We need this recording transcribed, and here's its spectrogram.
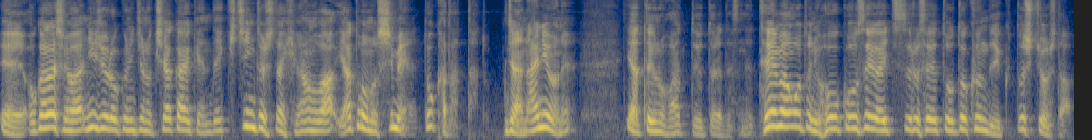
えー、岡田氏は26日の記者会見できちんとした批判は野党の使命と語ったと。じゃあ何をね、やっていくのかって言ったらですね、テーマごとに方向性が一致する政党と組んでいくと主張した。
